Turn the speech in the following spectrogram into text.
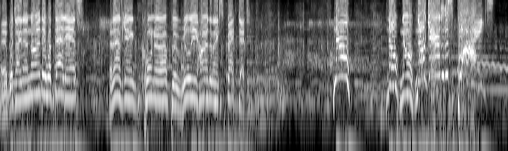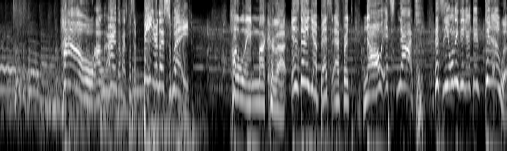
uh, which I have no idea what that is. And that's getting cornered up really hard than I expected. No! No, no, no, get out of the spikes! How on earth am I supposed to beat her this way? Holy mackerel, is that your best effort? No, it's not! It's the only thing I can do!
